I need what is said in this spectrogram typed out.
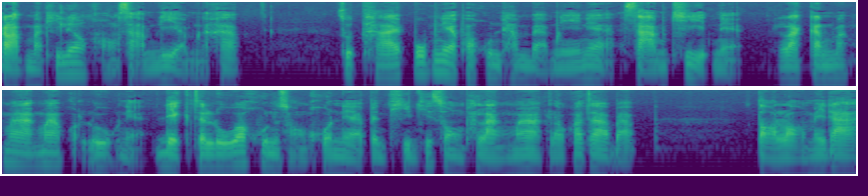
กลับมาที่เรื่องของสามเหลี่ยมนะครับ สุดท้ายปุ๊บเนี่ยพอคุณทำแบบนี้เนี่ยสามขีดเนี่ยรักกันมากๆมากกว่าลูกเนี่ย เด็กจะรู้ว่าคุณสองคนเนี่ยเป็นทีมที่ทรงพลังมาก แล้วก็จะแบบต่อรองไม่ได้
